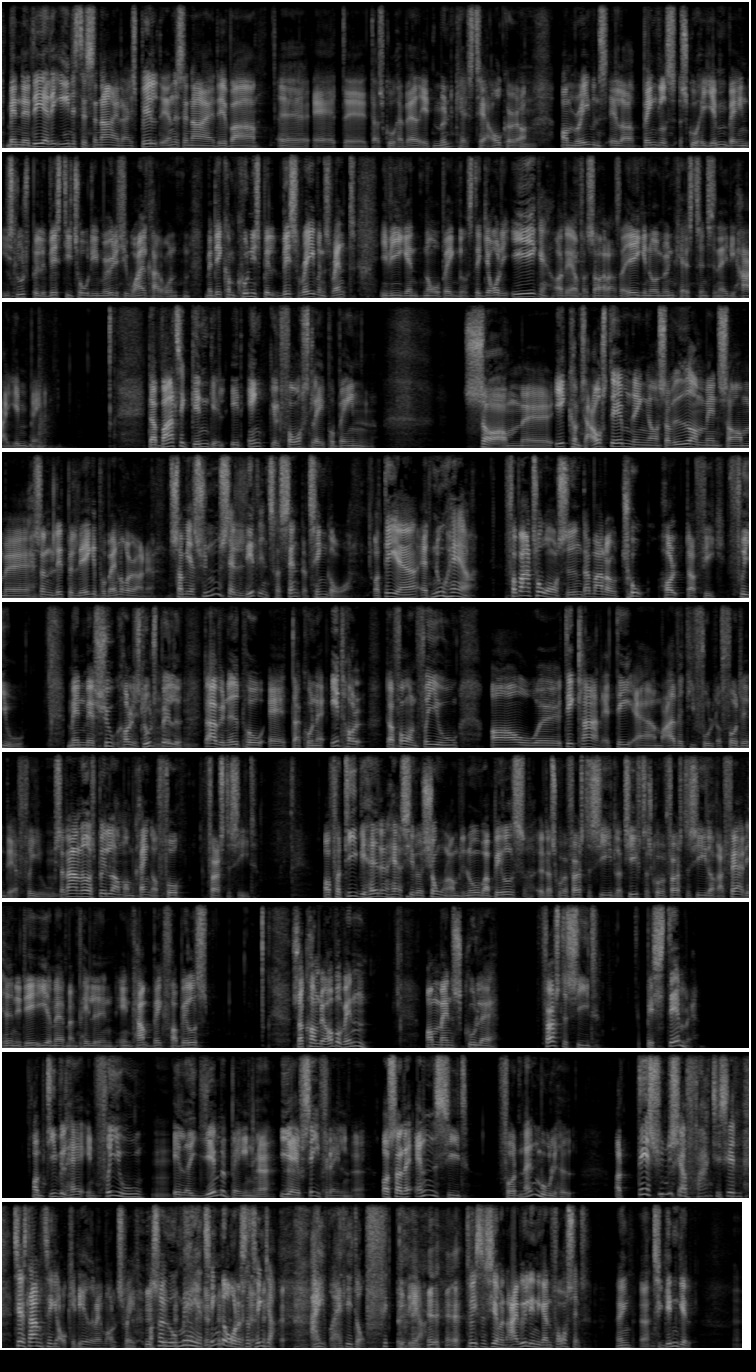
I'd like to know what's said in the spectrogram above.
Men øh, det er det eneste scenarie, der er i spil. Det andet scenarie, det var øh, at øh, der skulle have været et møntkast til at afgøre, mm. om Ravens eller Bengals skulle have hjemmebane i slutspillet, hvis de to de mødtes i wildcard-runden. Men det kom kun i spil, hvis Ravens vandt i weekenden over Bengals. Det gjorde de ikke, og derfor så er der altså ikke noget møntkast, Cincinnati har hjemmebane. Der var til gengæld et enkelt forslag på banen, som øh, ikke kom til afstemning og så videre, men som øh, sådan lidt belægget på vandrørene, som jeg synes er lidt interessant at tænke over. Og det er, at nu her, for bare to år siden, der var der jo to hold, der fik fri uge. Men med syv hold i slutspillet, der er vi nede på, at der kun er et hold, der får en fri uge, og øh, det er klart, at det er meget værdifuldt at få den der fri uge. Så der er noget at spille om omkring at få første seed. Og fordi vi havde den her situation, om det nu var Bills, øh, der skulle være første seed, eller Chiefs, der skulle være første seed, og retfærdigheden i det, i og med, at man pillede en, en kamp væk fra Bills, så kom det op at vende, om man skulle lade første seed bestemme, om de vil have en fri uge mm. eller hjemmebane ja, i ja. AFC-finalen, ja. og så lade anden seed få den anden mulighed. Og det synes jeg faktisk, at til at starte med tænkte jeg, okay, det er med åndssvagt. Og så jo mere jeg tænkte over det, så tænkte jeg, ej, hvor er det dog fedt, det der. Så, så siger man, nej, vi vil egentlig gerne fortsætte. Ikke? Ja. Til gengæld,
